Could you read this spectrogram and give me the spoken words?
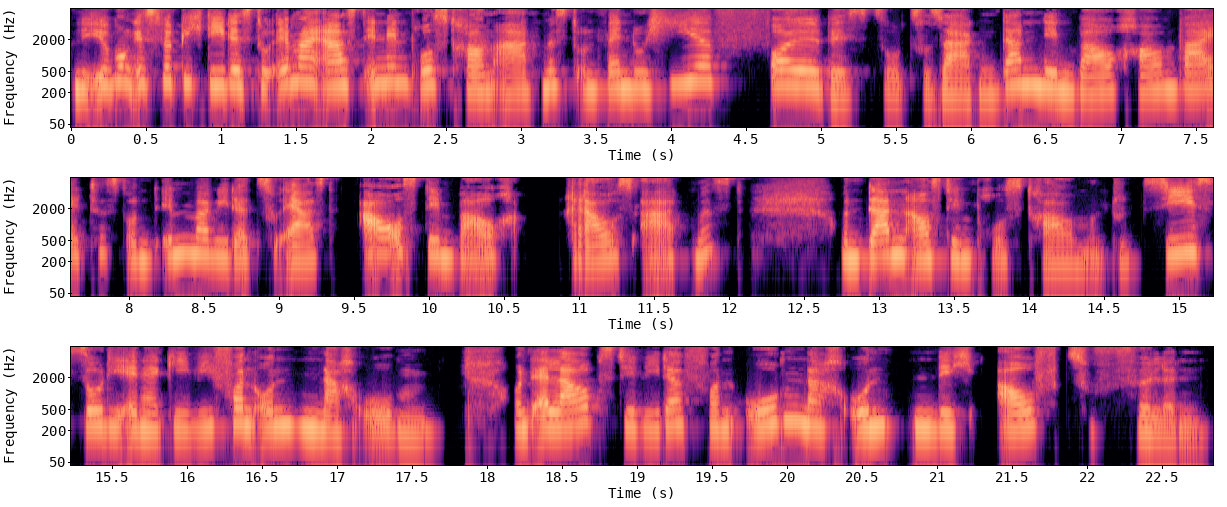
Und die Übung ist wirklich die, dass du immer erst in den Brustraum atmest und wenn du hier voll bist sozusagen, dann den Bauchraum weitest und immer wieder zuerst aus dem Bauch rausatmest und dann aus dem Brustraum und du ziehst so die Energie wie von unten nach oben und erlaubst dir wieder von oben nach unten dich aufzufüllen.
